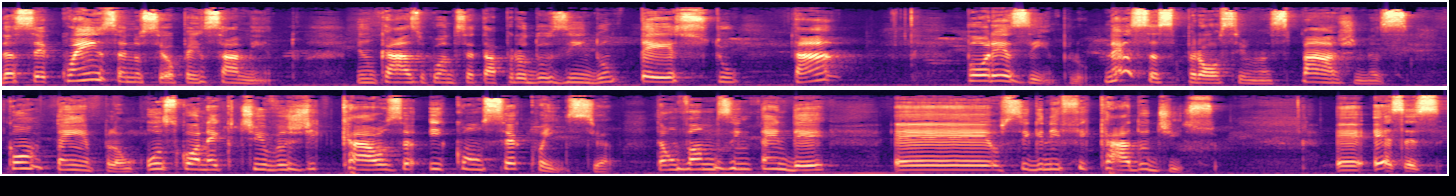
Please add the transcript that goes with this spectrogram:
da sequência no seu pensamento. No caso, quando você está produzindo um texto, tá? Por exemplo, nessas próximas páginas contemplam os conectivos de causa e consequência. Então vamos entender é, o significado disso. É, esses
